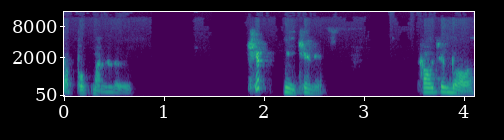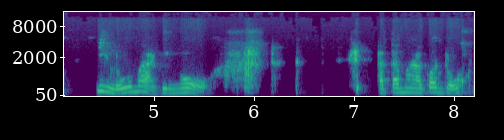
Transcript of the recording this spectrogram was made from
กับพวกมันเลย แค่มีแค่นี้เขาจึงบอก ยิ่งรู้มากยิ่งโง่อาตมาก็โดน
